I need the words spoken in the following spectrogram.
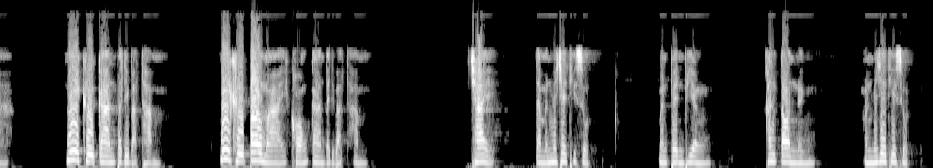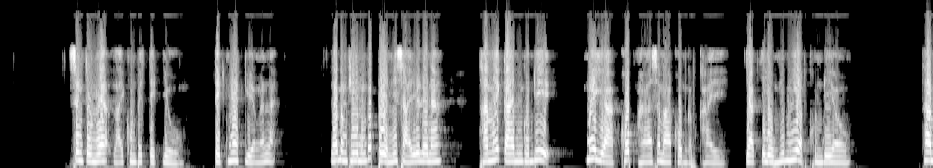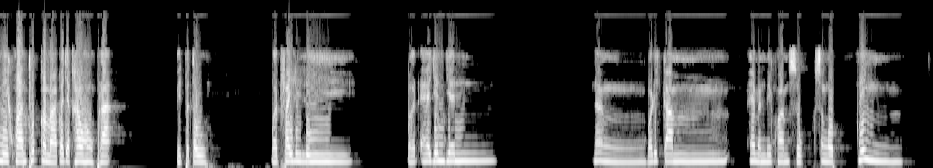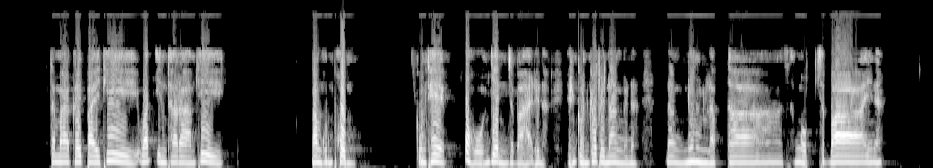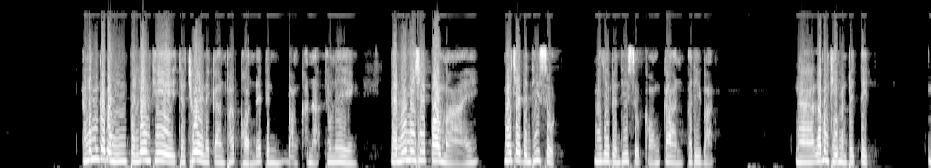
นี่คือการปฏิบัติธรรม นี่คือเป้าหมายของการปฏิบัติธรรม ใช่ แต่มันไม่ใช่ที่สุด มันเป็นเพียงขั้นตอนหนึ่ง มันไม่ใช่ที่สุด ซึ่งตรงนี้หลายคนไปติดอยู่ ติดแงกอยู่อย่างนั้นแหละ แล้วบางทีมันก็เปลี่ยนนิสัยไปเลยนะทำให้กลายเป็นคนที่ไม่อยากคบหาสมาคมกับใคร อยากจะอยู่เงียบๆคนเดียว ถ้ามีความทุกข์เข้ามาก็จะเข้าห้องพระ ปิดประตู เปิดไฟลีๆเปิดแอร์เย็นๆ นั่งบริกรรมให้มันมีความสุขสงบนิ่งตมาเคยไปที่วัดอินทารามที่บางขุนพรมกรุงเทพโอ้โห เย็นสบายเลยนะ เห็นคนเข้าไปนั่งกันนะ นั่งนิ่งหลับตา สงบสบายนะอันนี้มันก็เป็นเป็นเรื่องที่จะช่วยในการพักผ่อนได้เป็นบางขณะเท่านั้นเอง แต่นี้ไม่ใช่เป้าหมาย ไม่ใช่เป็นที่สุด ไม่ใช่เป็นที่สุดของการปฏิบัตินะแล้วบางทีมันไปติด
